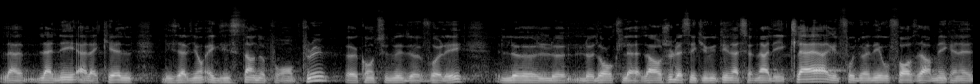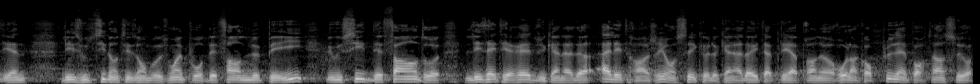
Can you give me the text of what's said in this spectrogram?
l'année à laquelle les avions existants ne pourront plus continuer de voler. Le, le, donc, l'enjeu de la sécurité nationale est clair. Il faut donner aux forces armées canadiennes les outils dont ils ont besoin pour défendre le pays, mais aussi défendre les intérêts du Canada à l'étranger. On sait que le Canada est appelé à prendre un rôle encore plus important sur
